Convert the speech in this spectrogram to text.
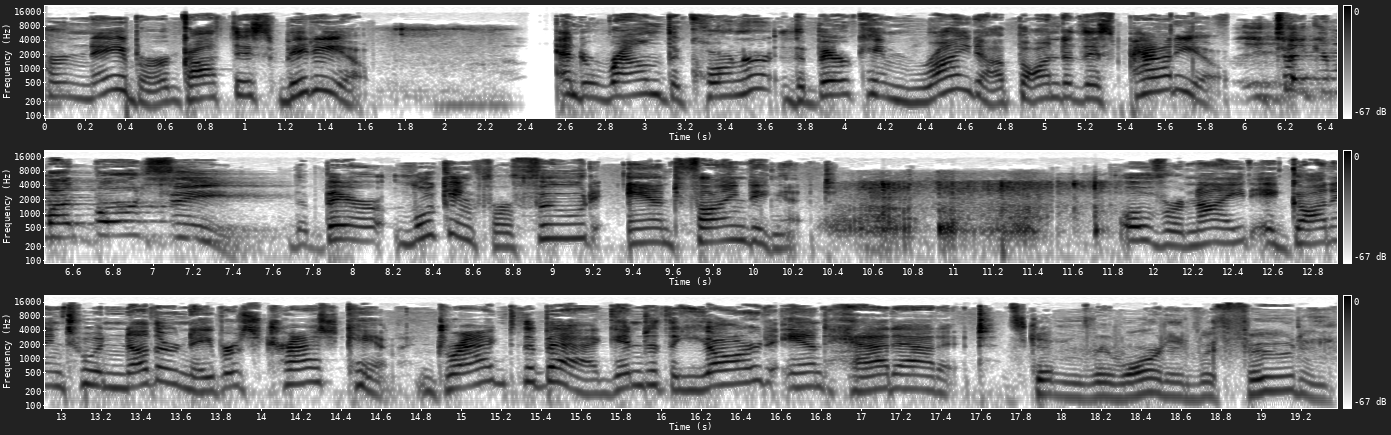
Her neighbor got this video. And around the corner, the bear came right up onto this patio. You taking my bird seed? The bear looking for food and finding it. Overnight, it got into another neighbor's trash can, dragged the bag into the yard, and had at it. It's getting rewarded with food and,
